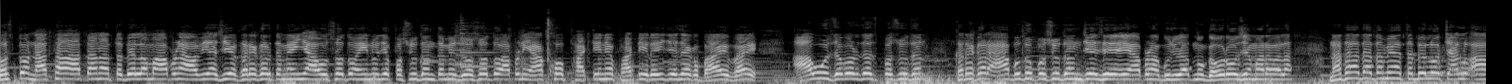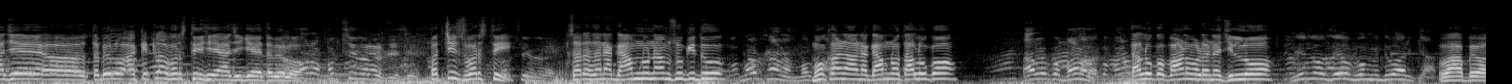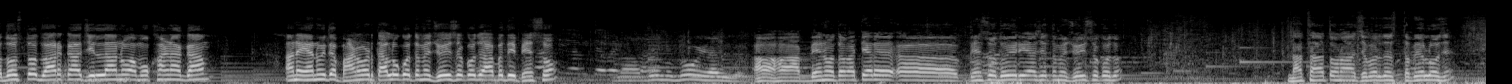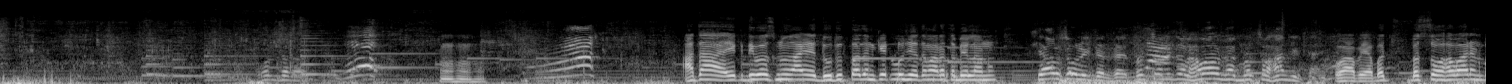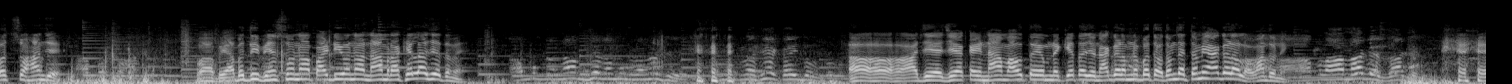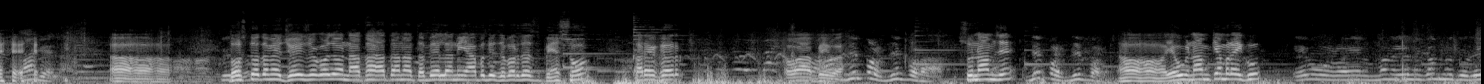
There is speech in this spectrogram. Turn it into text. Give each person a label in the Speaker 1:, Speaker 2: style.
Speaker 1: દોસ્તો નાથા આતાના તબેલામાં આપણે આવ્યા છીએ. ખરેખર તમે અહીંયા આવશો તો અહીંનું જે પશુધન તમે જોશો તો આપણી આંખો ફાટીને ફાટી રહી જશે કે ભાઈ ભાઈ આવું જબરદસ્ત પશુધન ખરેખર આ બધું પશુધન જે છે એ આપણા ગુજરાતનું ગૌરવ છે મારા વાલા. નાથા હતા તમે આ તબેલો ચાલુ આ જે તબેલો આ કેટલા વર્ષથી છે આ જગ્યાએ તબેલો? પચીસ વર્ષથી સરસ અને ગામનું નામ શું કીધું.
Speaker 2: મોખાણા
Speaker 1: અને ગામનો તાલુકો?
Speaker 2: તાલુકો ભણવડ
Speaker 1: અને જિલ્લો?
Speaker 2: જિલ્લો દેવભૂમિ દ્વારકા.
Speaker 1: વાહ ભાઈ દોસ્તો દ્વારકા જિલ્લાનું આ મોખાણા ગામ અને એનું તે ભાણવડ તાલુકો તમે જોઈ શકો છો આ બધી ભેંસો. હા હા બેનો તમે અત્યારે ભેંસો દોઈ રહ્યા છે તમે જોઈ શકો છો. નાથા હતો આ જબરદસ્ત તબેલો છે. હમ, હમ, હમ. આ તા એક દિવસનું આ દૂધ ઉત્પાદન કેટલું છે તમારા તબેલાનું?
Speaker 2: ચારસો લીટર થાય બસો લીટર હવારે થાય બસો હાંજે થાય.
Speaker 1: વાહ ભાઈ બસ- હવારે ને બસો
Speaker 2: હાંજી.
Speaker 1: વાહ ભાઈ આ બધી ભેંસોના પાર્ટીઓના નામ રાખેલા છે તમે?
Speaker 2: અમુકનું નામ છે ને અમુકનું નથી. અમુકના છે કહી દઉં બધું.
Speaker 1: હા હા હા આ જે કઈ નામ આવતો એમને કહેતા જો આગળ અમને બતાવો. તમે તમે આગળ હાલો વાંધો નહીં. દોસ્તો તમે જોઈ શકો છો નાથા હાથાના તબેલાની આ બધી જબરદસ્ત ભેંસો ખરેખર વાહ ભાઈ વાહ.
Speaker 2: દીપડ દીપડ
Speaker 1: શું નામ છે?
Speaker 2: દીપડ દીપડ.
Speaker 1: હા હા હા. એવું નામ કેમ રાખ્યું?
Speaker 2: એવું મને એને ગમતું હતું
